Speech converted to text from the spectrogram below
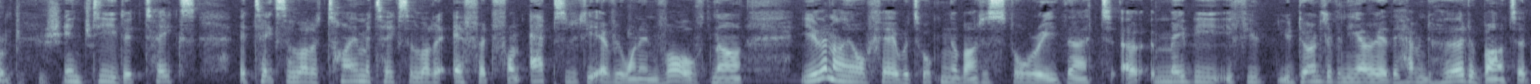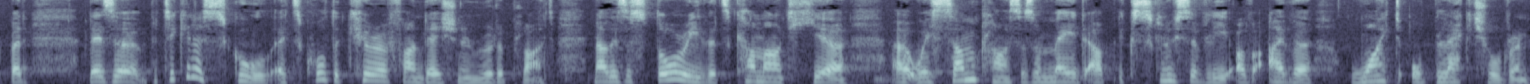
contribution. Indeed, it takes it takes a lot of time. It takes a lot of effort from absolutely everyone involved. Now, you and I, off air, were talking about a story that uh, maybe if you, you don't live in the area, they haven't heard about it. But there's a particular school. It's called the Curro Foundation in Roodeplaat. Now, there's a story that's come out here uh, where some classes are made up exclusively of either white or black children.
